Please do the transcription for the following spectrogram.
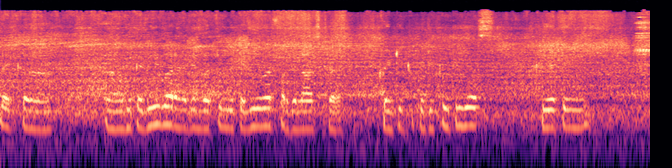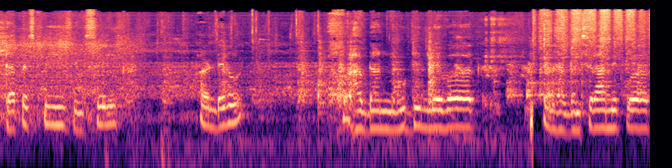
like uh, uh, with a weaver. I have been working with a weaver for the last uh, 20 to 22 years creating tapestries in silk and you know I have done wood inlay work and I have done ceramic work.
